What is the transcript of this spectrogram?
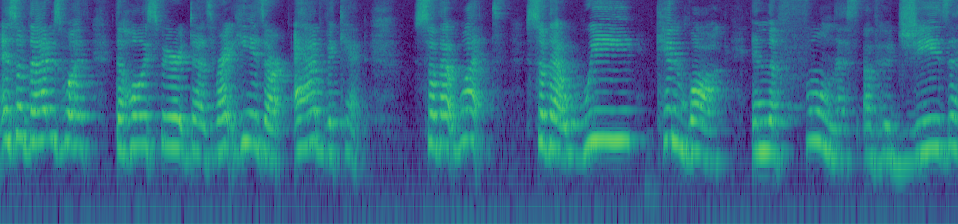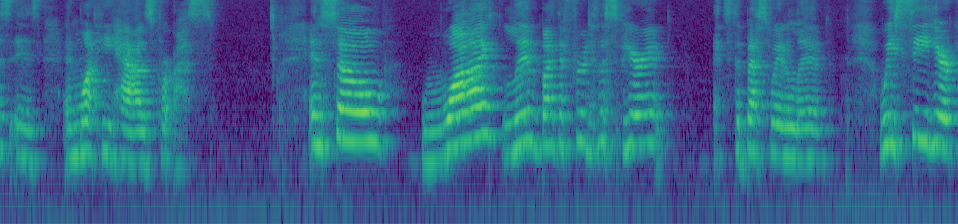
And so that is what the Holy Spirit does, right? He is our advocate. So that what? So that we can walk in the fullness of who Jesus is and what he has for us. And so, why live by the fruit of the Spirit? It's the best way to live. We see here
